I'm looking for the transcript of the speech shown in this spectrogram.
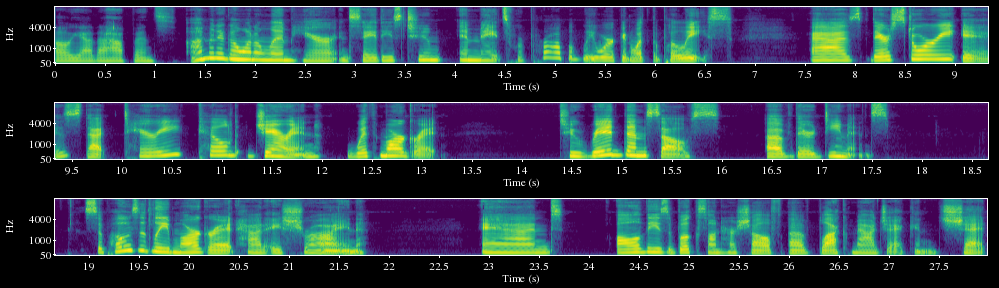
Oh, yeah, that happens. I'm going to go on a limb here and say these two inmates were probably working with the police. As their story is that Terry killed Jaren with Margaret to rid themselves of their demons. Supposedly, Margaret had a shrine and all these books on her shelf of black magic and shit.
